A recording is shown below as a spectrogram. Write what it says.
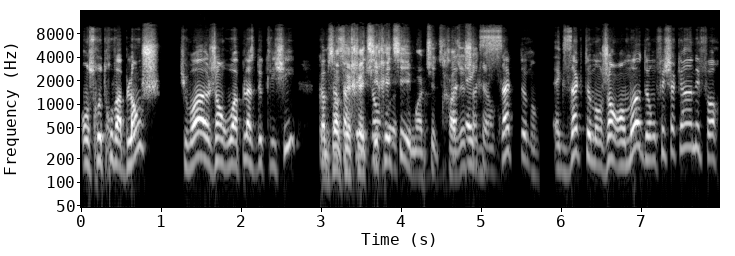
on se retrouve à Blanche, tu vois, genre ou à Place de Clichy. Comme ça, on fait fait réti réti, moitié de trajet chacun. Exactement, exactement. Genre en mode, on fait chacun un effort.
